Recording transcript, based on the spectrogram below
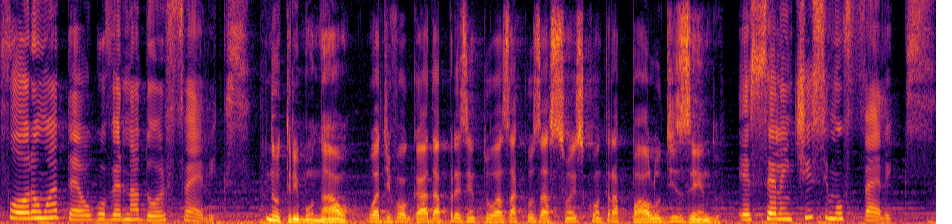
foram até o governador Félix. No tribunal, o advogado apresentou as acusações contra Paulo, dizendo: Excelentíssimo Félix,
